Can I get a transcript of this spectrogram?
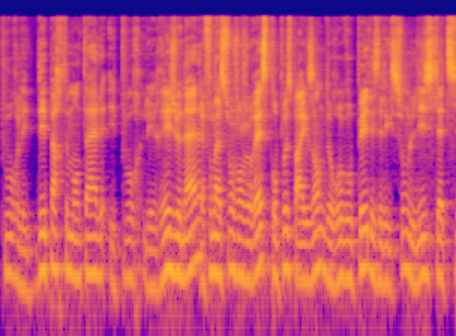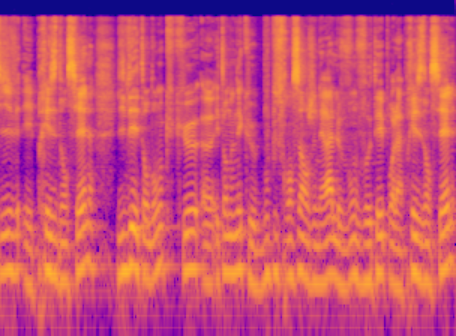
pour les départementales et pour les régionales. La fondation Jean Jaurès propose par exemple de regrouper les élections législatives et présidentielles. L'idée étant donc que, euh, étant donné que beaucoup de Français en général vont voter pour la présidentielle,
